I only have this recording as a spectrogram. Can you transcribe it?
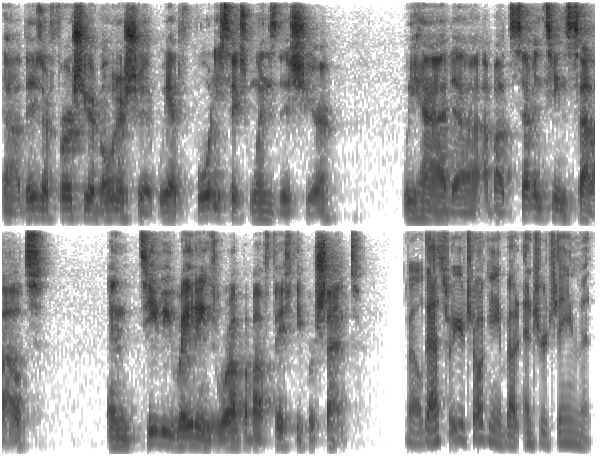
Uh, this is our first year of ownership. We had 46 wins this year. We had uh, about 17 sellouts, and TV ratings were up about 50%. Well, that's what you're talking about entertainment.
